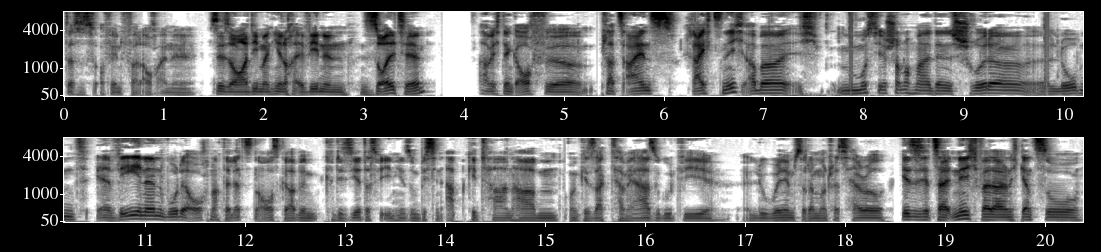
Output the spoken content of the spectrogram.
das ist auf jeden Fall auch eine Saison, die man hier noch erwähnen sollte. Aber ich denke auch für Platz eins reicht's nicht, aber ich muss hier schon nochmal Dennis Schröder lobend erwähnen, wurde auch nach der letzten Ausgabe kritisiert, dass wir ihn hier so ein bisschen abgetan haben und gesagt haben, ja, so gut wie Lou Williams oder Montrezl Harrell ist es jetzt halt nicht, weil er nicht ganz so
